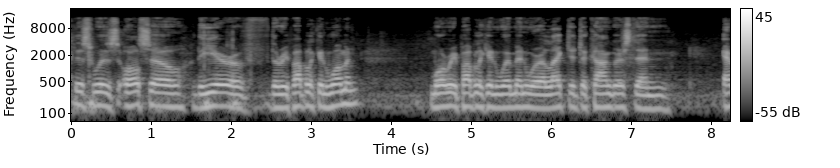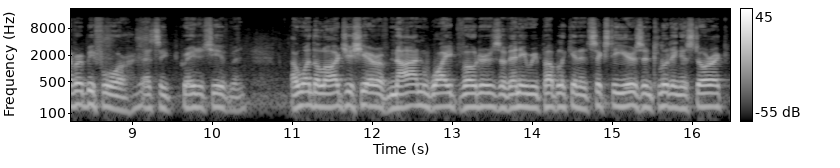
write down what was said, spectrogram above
This was also the year of the Republican woman. More Republican women were elected to Congress than ever before. That's a great achievement. I won the largest share of non white voters of any Republican in 60 years, including historic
